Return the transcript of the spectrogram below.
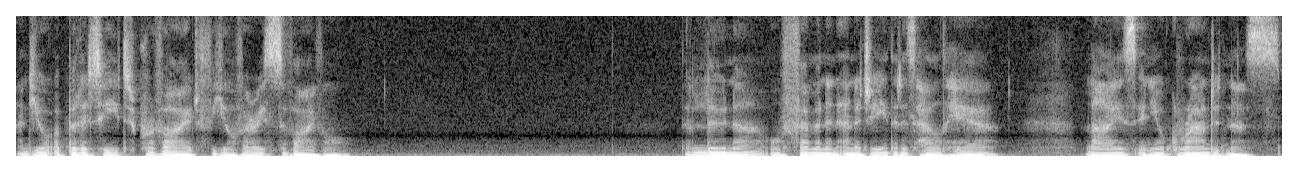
and your ability to provide for your very survival. The lunar or feminine energy that is held here lies in your groundedness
